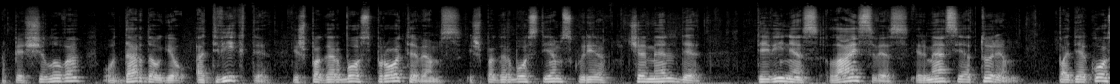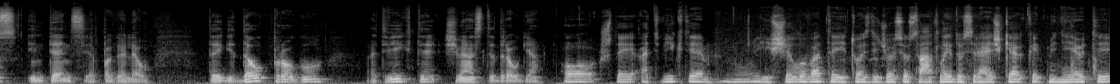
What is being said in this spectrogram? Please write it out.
apie Šiluvą, o dar daugiau atvykti iš pagarbos protėviams, iš pagarbos tiems, kurie čia meldė tėvinės laisvės ir mes ją turim. Padėkos intencija pagaliau. Taigi daug progų atvykti, švęsti drauge. O štai atvykti į Šiluvą, tai tuos didžiosius atlaidus reiškia, kaip minėjote,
